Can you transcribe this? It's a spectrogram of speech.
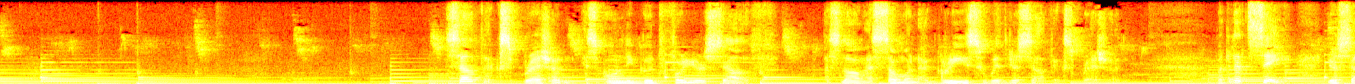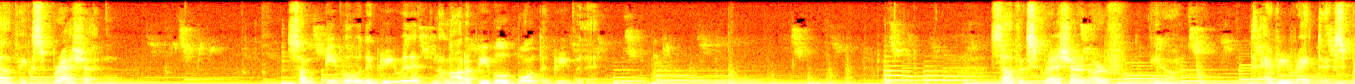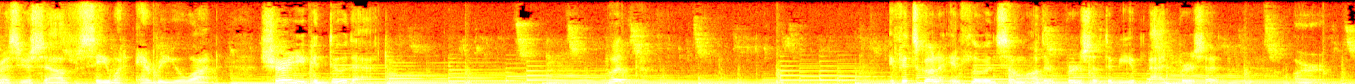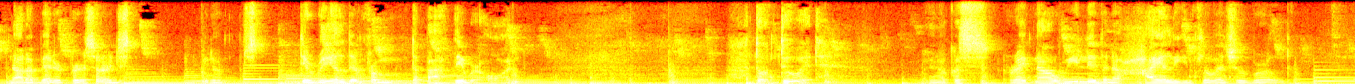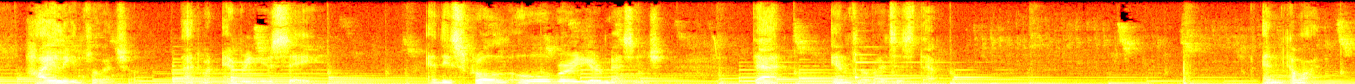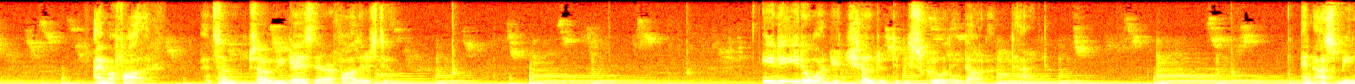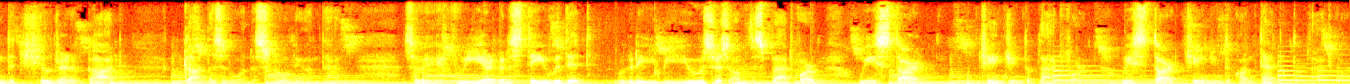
Self expression is only good for yourself as long as someone agrees with your self expression. But let's say your self expression some people would agree with it and a lot of people won't agree with it self-expression or you know every right to express yourself say whatever you want sure you could do that but if it's going to influence some other person to be a bad person or not a better person or just you know just derail them from the path they were on don't do it. You know, because right now we live in a highly influential world. Highly influential. That whatever you say, and they scroll over your message, that influences them. And come on, I'm a father, and some some of you guys there are fathers too. You, you don't want your children to be scrolling down on that us being the children of God, God doesn't want us scrolling on that. So if we are going to stay with it, we're going to be users of this platform, we start changing the platform. We start changing the content of the platform.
